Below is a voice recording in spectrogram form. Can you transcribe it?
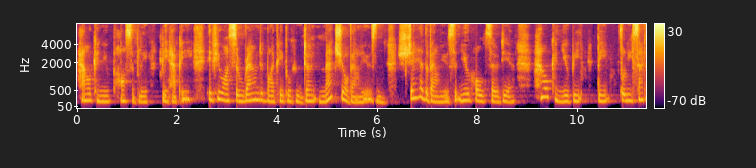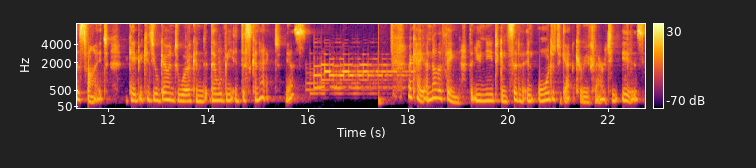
how can you possibly be happy? If you are surrounded by people who don't match your values and share the values that you hold so dear, how can you be, be fully satisfied? Okay, because you'll go into work and there will be a disconnect. Yes? Okay, another thing that you need to consider in order to get career clarity is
